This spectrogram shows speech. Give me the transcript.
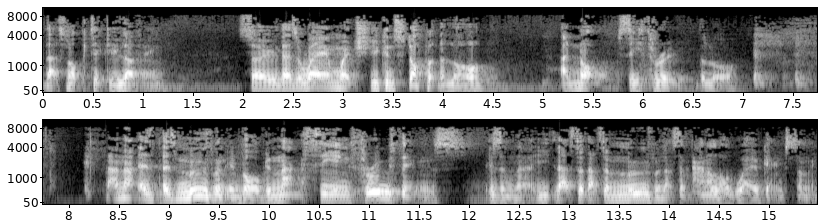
that's not particularly loving. So there's a way in which you can stop at the law and not see through the law. And that, there's, movement involved in that seeing through things, isn't there? That's a, that's a movement, that's an analog way of getting to something.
